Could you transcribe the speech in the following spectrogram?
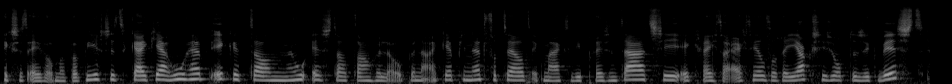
ik zit even op mijn papiertje te kijken. Ja, hoe heb ik het dan? Hoe is dat dan gelopen? Nou, ik heb je net verteld, ik maakte die presentatie. Ik kreeg daar echt heel veel reacties op. Dus ik wist,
